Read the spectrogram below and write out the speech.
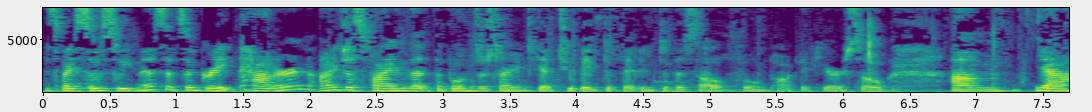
it's by Sew Sweetness. It's a great pattern. I just find that the phones are starting to get too big to fit into the cell phone pocket here. So um, yeah,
